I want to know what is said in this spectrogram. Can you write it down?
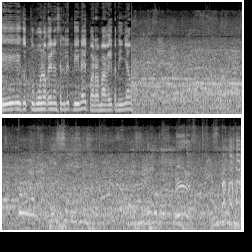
Iikot ko muna kayo ng saglit din ay para makita ninyo. weirdest.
